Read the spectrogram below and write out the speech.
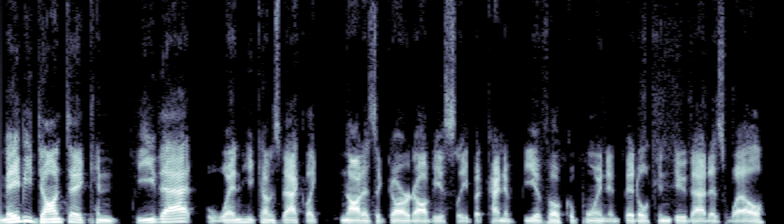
maybe Dante can be that when he comes back, like not as a guard, obviously, but kind of be a vocal point, and Bittle can do that as well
